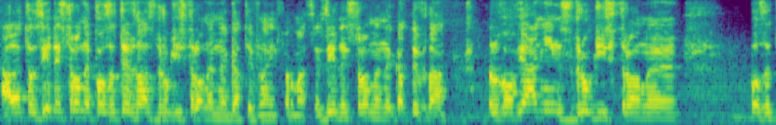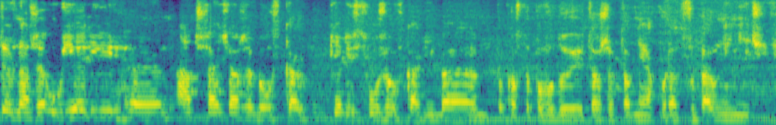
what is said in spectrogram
Ale to z jednej strony pozytywna, z drugiej strony negatywna informacja. Z jednej strony negatywna lwowianin, z drugiej strony pozytywna, że ujęli, e, a trzecia, że był kiedyś służył w KGB, po prostu powoduje to, że to mnie akurat zupełnie nie dziwi.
